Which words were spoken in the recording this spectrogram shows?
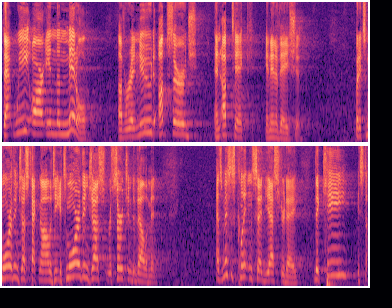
that we are in the middle of a renewed upsurge and uptick in innovation. But it's more than just technology, it's more than just research and development. As Mrs. Clinton said yesterday, the key is to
